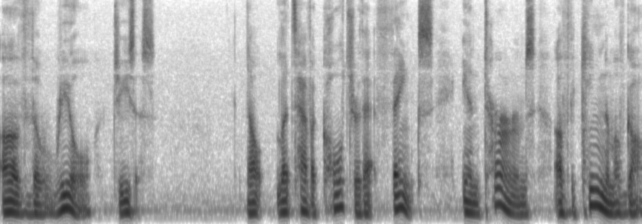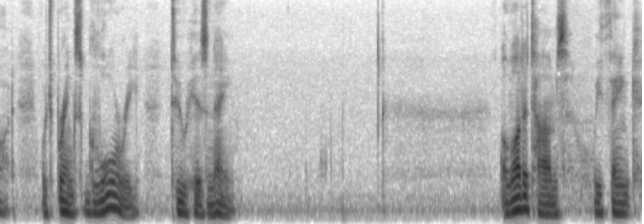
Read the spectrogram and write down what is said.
of the real Jesus. Now, let's have a culture that thinks in terms of the kingdom of God, which brings glory to his name. A lot of times we think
